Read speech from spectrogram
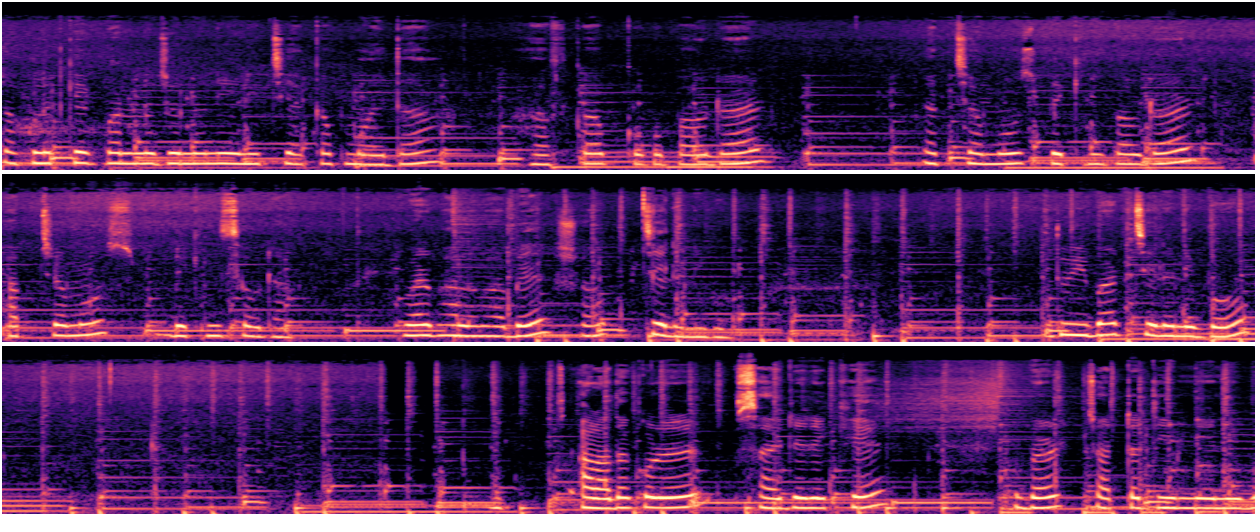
চকোলেট কেক বানানোর জন্য নিয়ে নিচ্ছি এক কাপ ময়দা, হাফ কাপ কোকো পাউডার, এক চামচ বেকিং পাউডার, হাফ চামচ বেকিং সোডা। এবার ভালোভাবে সব চেলে নিব। দুইবার চেলে নিব। আলাদা করে সাইডে রেখে এবার চারটা ডিম নিয়ে নিব।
